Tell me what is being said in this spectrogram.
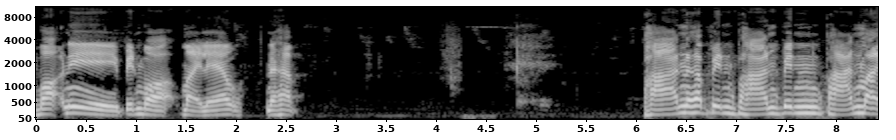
เบาะนี่เป็นเบาะใหม่แล้วนะครับ ผานนะครับเป็นผานเป็นผานใหม่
